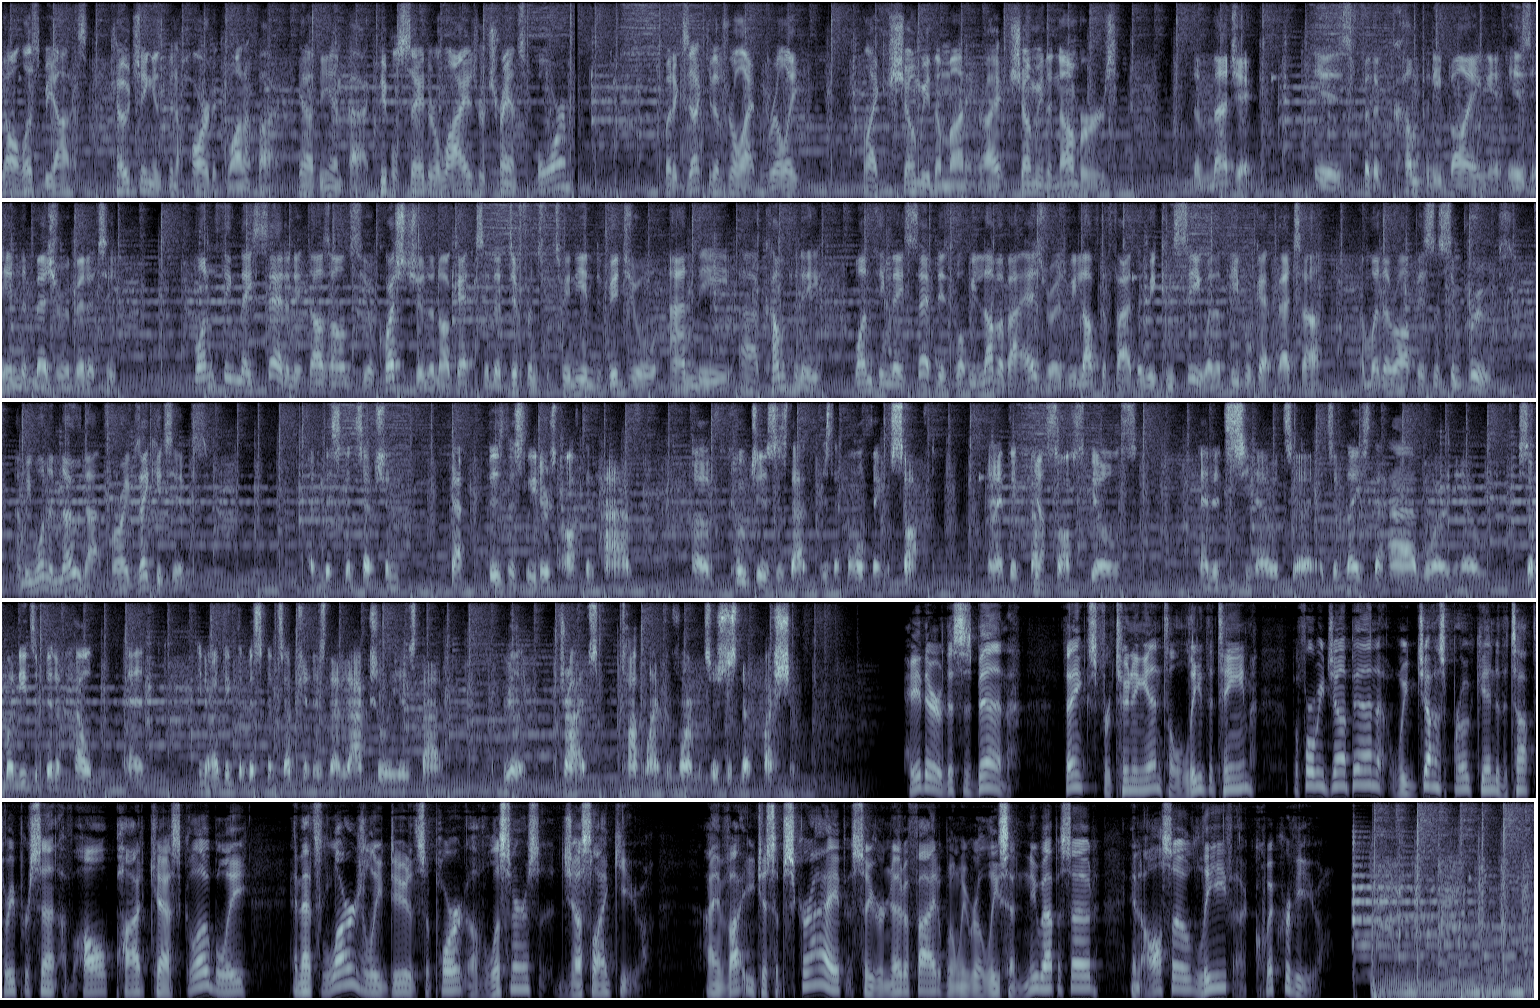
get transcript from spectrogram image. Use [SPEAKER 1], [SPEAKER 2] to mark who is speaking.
[SPEAKER 1] Y'all, let's be honest. Coaching has been hard to quantify. You know, the impact. People say their lives are transformed, but executives are like, really? Like, show me the money, right? Show me the numbers.
[SPEAKER 2] The magic is for the company buying it is in the measurability. One thing they said, and it does answer your question, and I'll get to the difference between the individual and the uh, company. One thing they said is what we love about Ezra is we love the fact that we can see whether people get better and whether our business improves. And we want to know that for our executives.
[SPEAKER 3] A misconception that business leaders often have of coaches is that is that the whole thing is soft. And I think about yeah. soft skills and it's you know it's a it's a nice to have or you know someone needs a bit of help and you know I think the misconception is that it actually is that it really drives top line performance. There's just no question.
[SPEAKER 1] Hey there, this is Ben. Thanks for tuning in to Lead the Team. Before we jump in, we just broke into the top 3% of all podcasts globally, and that's largely due to the support of listeners just like you. I invite you to subscribe so you're notified when we release a new episode and also leave a quick review.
